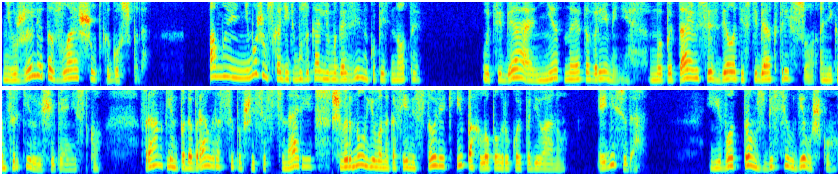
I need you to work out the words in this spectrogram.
Неужели это злая шутка Господа? А мы не можем сходить в музыкальный магазин и купить ноты? У тебя нет на это времени. Мы пытаемся сделать из тебя актрису, а не концертирующую пианистку. Франклин подобрал рассыпавшийся сценарий, швырнул его на кофейный столик и похлопал рукой по дивану. «Иди сюда». Его тон взбесил девушку,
